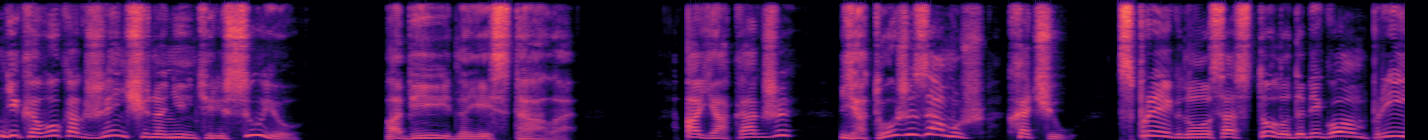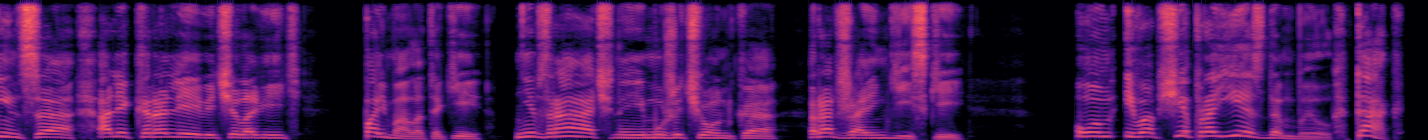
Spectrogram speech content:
никого как женщина не интересую?» Обидно ей стало. «А я как же? Я тоже замуж хочу!» Спрыгнула со стула да бегом принца али королевича ловить. Поймала таки невзрачный мужичонка, раджа индийский. Он и вообще проездом был, так,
